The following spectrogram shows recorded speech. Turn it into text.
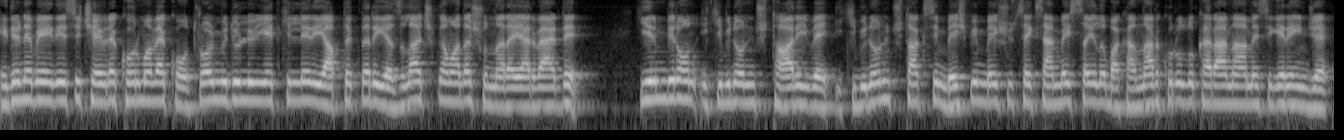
Edirne Belediyesi Çevre Koruma ve Kontrol Müdürlüğü yetkilileri yaptıkları yazılı açıklamada şunlara yer verdi. 21.10.2013 tarihi ve 2013 Taksim 5585 sayılı Bakanlar Kurulu kararnamesi gereğince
